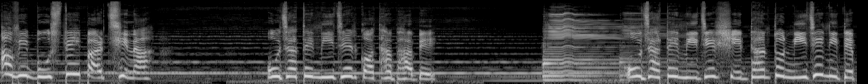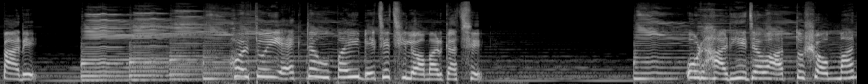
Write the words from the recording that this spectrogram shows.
আমি বুঝতেই পারছি না। ও যাতে নিজের কথা ভাবে। ও যাতে নিজের সিদ্ধান্ত নিজে নিতে পারে। হয়তো এই একটা উপায়ই বেঁচে ছিল আমার কাছে। ওর হারিয়ে যাওয়া আত্মসম্মান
